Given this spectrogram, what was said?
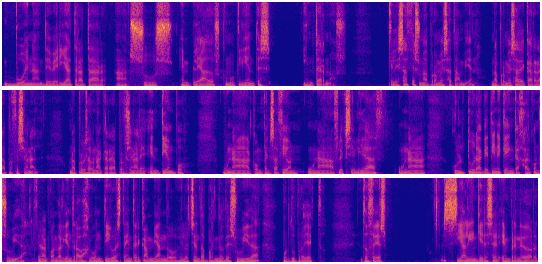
buena debería tratar a sus empleados como clientes internos, que les haces una promesa también, una promesa de carrera profesional una promesa de una carrera profesional en tiempo, una compensación, una flexibilidad, una cultura que tiene que encajar con su vida. Al final, cuando alguien trabaja contigo, está intercambiando el 80% de su vida por tu proyecto. Entonces, si alguien quiere ser emprendedor,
